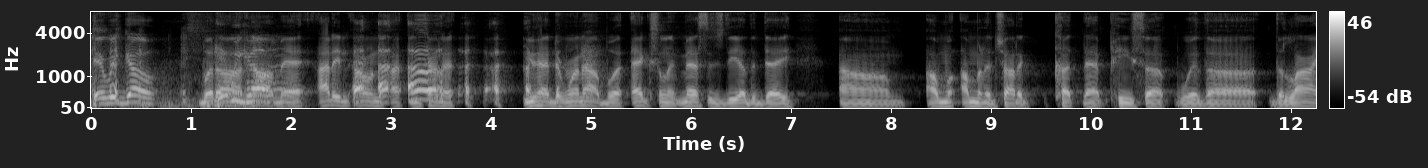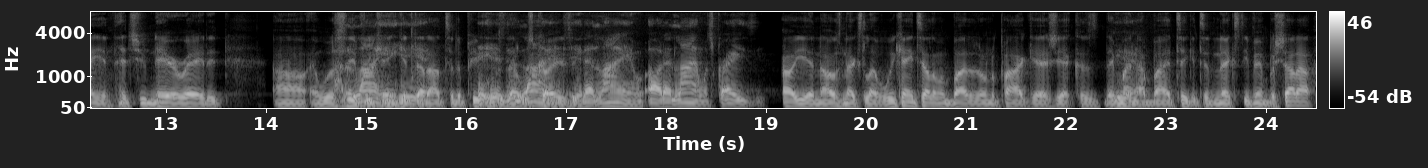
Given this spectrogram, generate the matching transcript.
here we go. But uh, no, man, I didn't. I don't. I, you kind of, you had to run out. But excellent message the other day. Um, I'm I'm gonna try to cut that piece up with uh, the lion that you narrated. Uh, and we'll oh, see if lion, we can get yeah. that out to the people that was lion. crazy. Yeah, that lion. Oh, that lion was crazy. Oh yeah, no, it was next level. We can't tell them about it on the podcast yet because they yeah. might not buy a ticket to the next event. But shout out,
